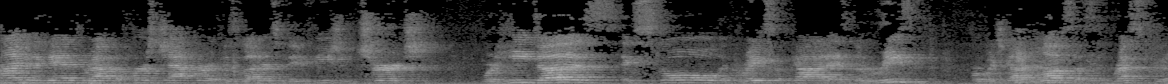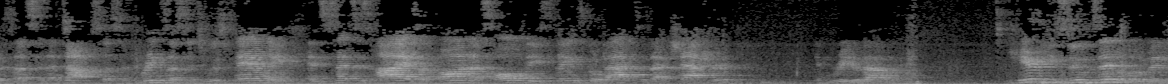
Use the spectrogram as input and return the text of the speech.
time and again throughout the first chapter of his letter to the Ephesian church, where he does extol the grace of God as the reason for which God loves us and rescues us and adopts us and brings us into his family and sets his eyes upon us. All these things go back to that chapter and read about it. Here he zooms in a little bit and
